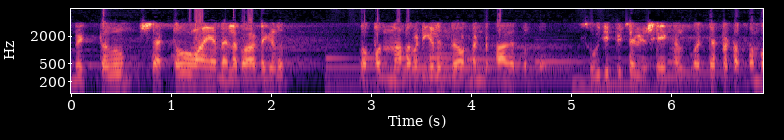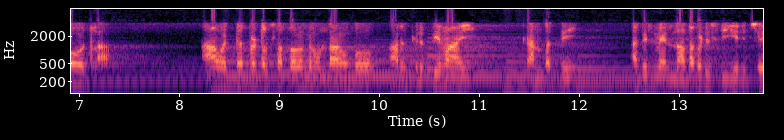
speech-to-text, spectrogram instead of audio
വ്യക്തവും ശക്തവുമായ നിലപാടുകളും ഒപ്പം നടപടികളും ഗവൺമെന്റ് ഭാഗത്തുണ്ട്. സൂചിപ്പിച്ച വിഷയങ്ങൾ ഒറ്റപ്പെട്ട സംഭവങ്ങളാണ്. ആ ഒറ്റപ്പെട്ട സംഭവങ്ങൾ ഉണ്ടാകുമ്പോൾ അത് കൃത്യമായി കണ്ടെത്തി അതിന്മേൽ നടപടി സ്വീകരിച്ച്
